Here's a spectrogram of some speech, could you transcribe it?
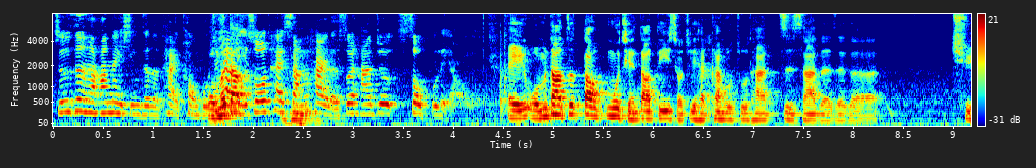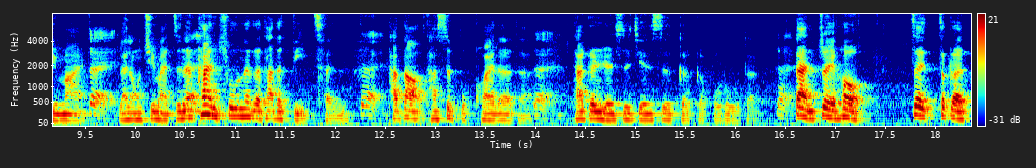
就是真的，他内心真的太痛苦，就像你说太伤害了，嗯，所以他就受不了了。哎、欸，我们到这到目前到第一手记还看不出他自杀的这个去脉，对，来龙去脉，只能看出那个他的底层，对，他到他是不快乐的，对，他跟人世间是格格不入的，对。但最后在这个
